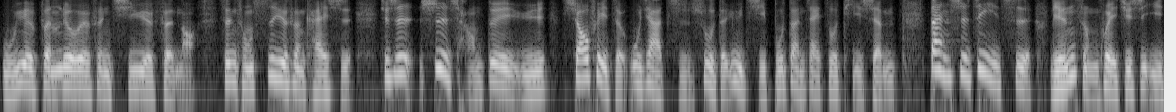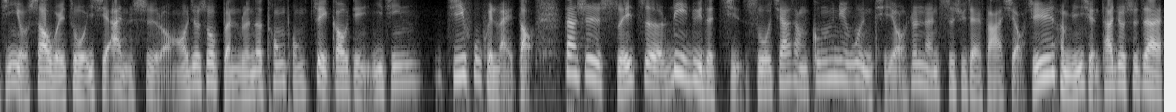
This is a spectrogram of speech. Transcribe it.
五月份、六月份、七月份哦，甚至从四月份开始，其实市场对于消费者物价指数的预期不断在做提升。但是这一次联准会其实已经有稍微做一些暗示了哦，就是说本轮的通膨最高点已经几乎会来到，但是随着利率的紧缩，加上供应链问题哦，仍然持续在发酵。其实很明显，它就是在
